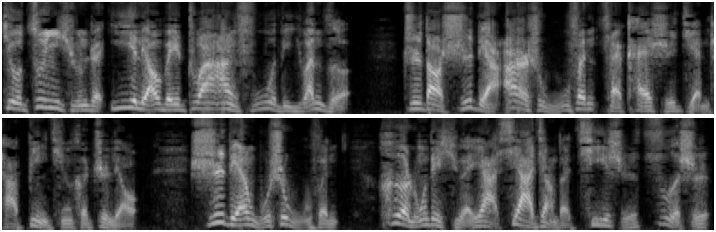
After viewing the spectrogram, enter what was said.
就遵循着医疗为专案服务的原则，直到十点二十五分才开始检查病情和治疗。十点五十五分，贺龙的血压下降到七十四十。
